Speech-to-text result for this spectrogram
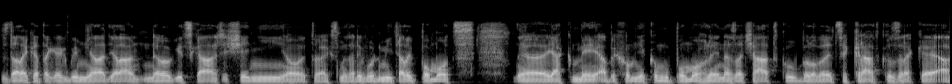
zdaleka tak, jak by měla dělat nelogická řešení, jo, to, jak jsme tady odmítali pomoc, eh, jak my, abychom někomu pomohli na začátku, bylo velice krátkozraké a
